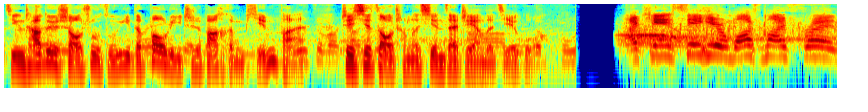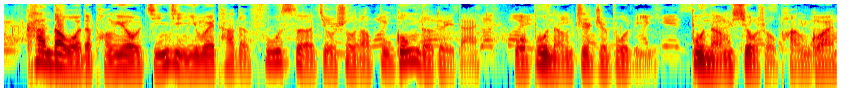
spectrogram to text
警察对少数族裔的暴力执法很频繁，这些造成了现在这样的结果。看到我的朋友仅仅因为他的肤色就受到不公的对待，我不能置之不理，不能袖手旁观。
